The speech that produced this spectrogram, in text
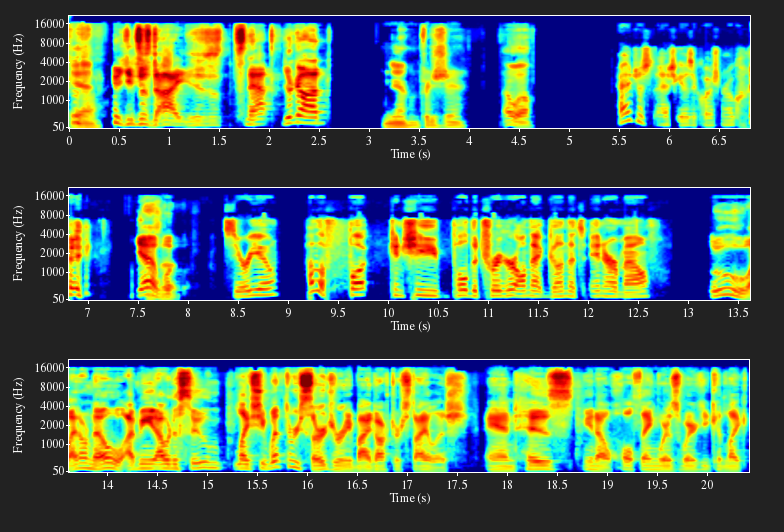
Yeah, you just die. You just snap. You're gone. yeah, I'm pretty sure. Oh well. Can I just ask you guys a question real quick? Yeah. What's What, up? Seryu, how the fuck can she pull the trigger on that gun that's in her mouth? Ooh, I don't know. I mean, I would assume like she went through surgery by Dr. Stylish, and his, you know, whole thing was where he could like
